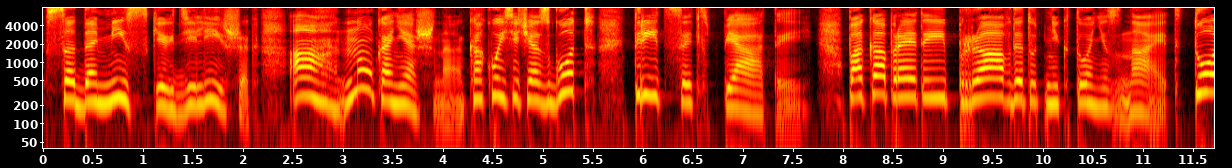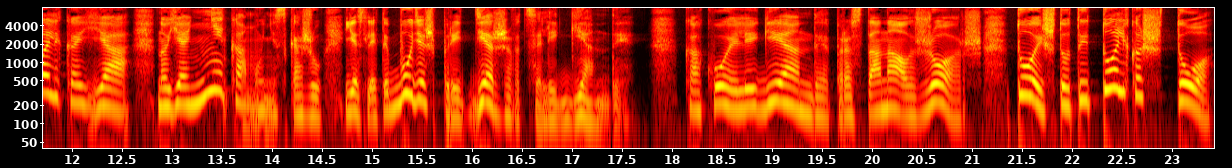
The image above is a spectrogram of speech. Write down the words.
садомистских делишек. А, ну, конечно, какой сейчас год? Тридцать пятый. Пока про это и правда тут никто не знает, только я, но я никому не скажу, если ты будешь придерживаться легенды». «Какой легенды!» — простонал Жорж. «Той, что ты только что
